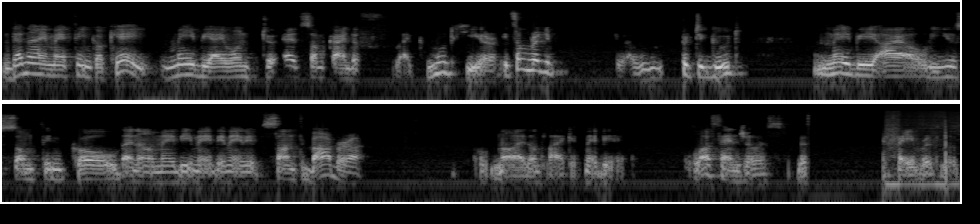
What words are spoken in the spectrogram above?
Then I may think, okay, maybe I want to add some kind of like mood here. It's already um, pretty good, maybe I'll use something called I know maybe maybe maybe Santa Barbara. No, I don't like it. Maybe Los Angeles. Favorite look.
